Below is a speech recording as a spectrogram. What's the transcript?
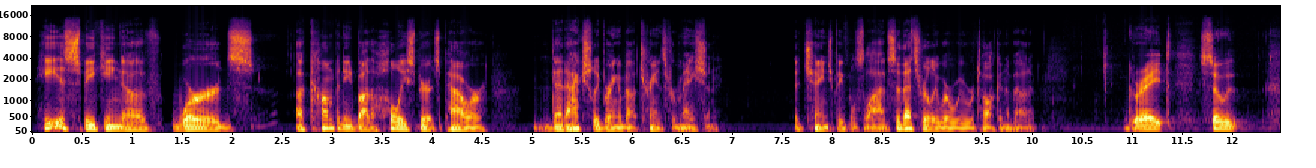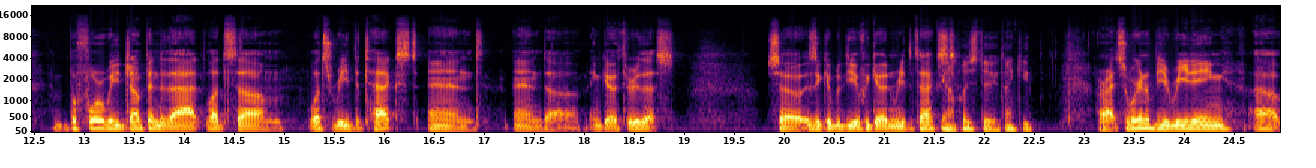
He is speaking of words accompanied by the Holy Spirit's power that actually bring about transformation, that change people's lives. So that's really where we were talking about it. Great. So before we jump into that, let's um, let's read the text and and uh, and go through this. So, is it good with you if we go ahead and read the text? Yeah, please do. Thank you. All right, so we're going to be reading uh,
